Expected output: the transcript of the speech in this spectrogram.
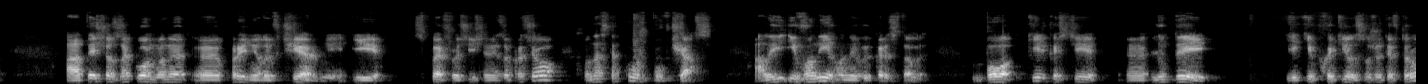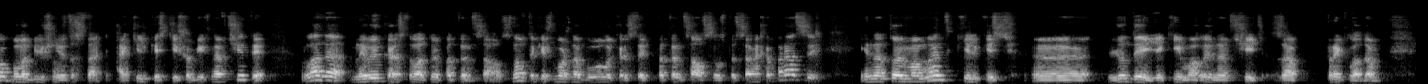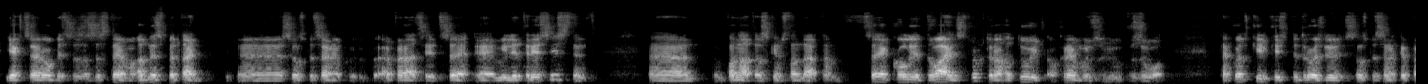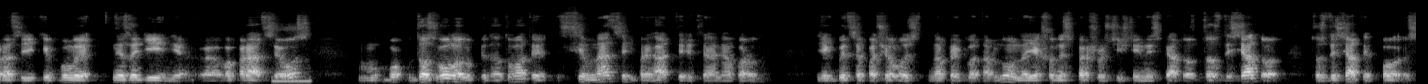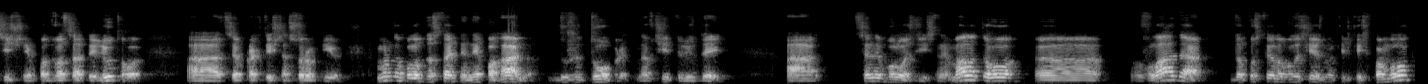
А те, що закон вони е, прийняли в червні і з 1 січня не запрацьовував, у нас також був час. Але і вони його не використали. Бо кількості людей, які б хотіли служити в ТРО, було більш ніж достатньо. А кількості, щоб їх навчити, влада не використала той потенціал. Знов таки ж можна було використати потенціал сил спеціальних операцій, і на той момент кількість е, людей, які могли навчити за прикладом, як це робиться за системою, одне з питань е, сил спеціальних операцій це е, military assistant е, по натовським стандартам. Це коли два інструктора готують окремий взвод. Так от кількість підрозділів спеціальних операцій, які були не задіяні е, в операції ОС, дозволило підготувати 17 бригад територіальної оборони. Якби це почалось, наприклад, там, ну, на- якщо не з 1 січня і не з 5, то з 10, то з 10 по січня по 20 лютого, а це практично 40 днів, можна було б достатньо непогано, дуже добре навчити людей. А це не було здійснено. Мало того, е, влада допустила величезну кількість помилок,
